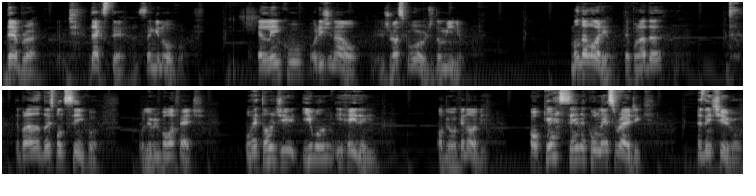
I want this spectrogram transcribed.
Debra, de Dexter, Sangue Novo. Elenco original, Jurassic World, Domínio. Mandalorian, temporada temporada 2.5, o livro de Boba Fett. O retorno de Ewan e Hayden, Obi-Wan Kenobi. Qualquer cena com Lance Reddick, Resident Evil.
